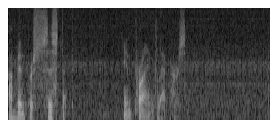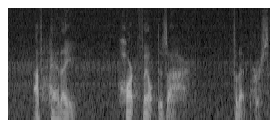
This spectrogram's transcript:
I've been persistent in praying for that person? I've had a heartfelt desire for that person.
